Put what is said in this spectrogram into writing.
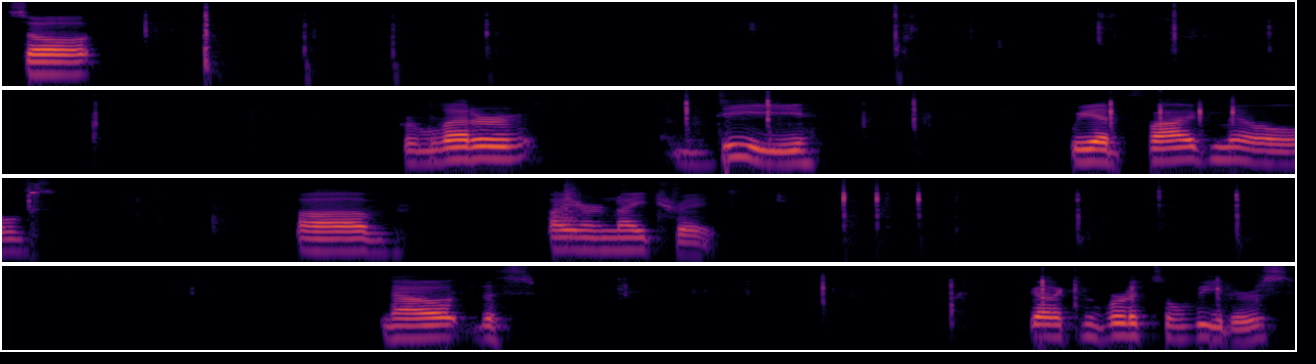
So for letter D, we had five mils of iron nitrate. Now this, got to convert it to liters.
